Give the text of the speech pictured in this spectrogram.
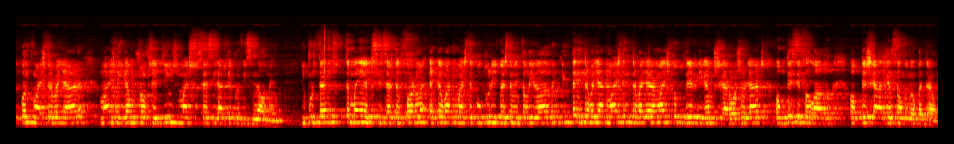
quanto mais trabalhar, mais, digamos, objetivos e mais sucesso irá ter profissionalmente. E, portanto, também é preciso, de certa forma, acabar com esta cultura e com esta mentalidade de que tenho que trabalhar mais, tenho que trabalhar mais para poder, digamos, chegar aos olhares, ou poder ser falado, ou poder chegar à atenção do meu patrão.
